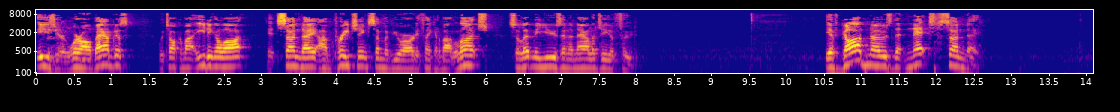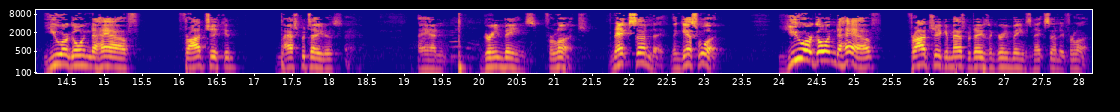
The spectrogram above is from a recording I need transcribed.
easier. We're all Baptists. We talk about eating a lot. It's Sunday. I'm preaching. Some of you are already thinking about lunch. So let me use an analogy of food. If God knows that next Sunday you are going to have fried chicken, mashed potatoes, and green beans for lunch next Sunday, then guess what? You are going to have fried chicken, mashed potatoes, and green beans next Sunday for lunch.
